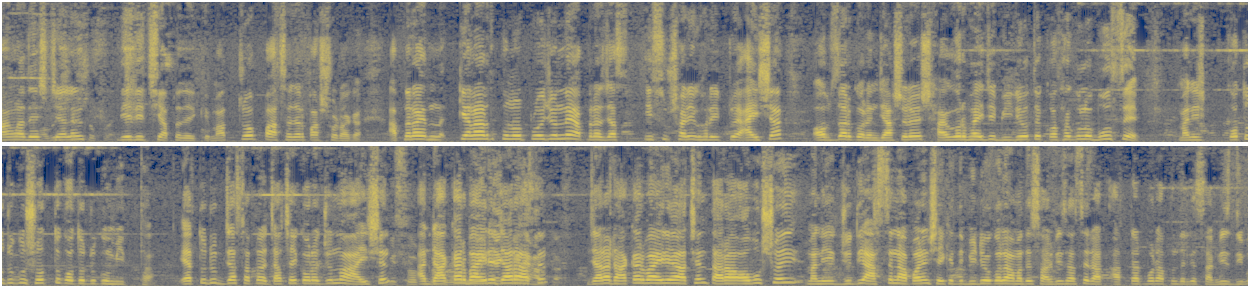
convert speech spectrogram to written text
বাংলাদেশ চ্যালেঞ্জ দিয়ে দিচ্ছি আপনাদেরকে মাত্র পাঁচ হাজার পাঁচশো টাকা। আপনারা কেনার কোনো প্রয়োজন নেই আপনারা জাস্ট ইস্যু শাড়ি ঘরে একটু আইসা অবজার্ভ করেন যে আসলে সাগর ভাই যে ভিডিওতে কথাগুলো বলছে মানে কতটুকু সত্য কতটুকু মিথ্যা। এতটুকু জাস্ট আপনারা যাচাই করার জন্য আইসেন। আর ঢাকার বাইরে যারা আছেন যারা ঢাকার বাইরে আছেন, তারা অবশ্যই মানে যদি আসতে না পারেন, সেই ক্ষেত্রে ভিডিও কলে আমাদের সার্ভিস আছে। রাত আটটার পর আপনাদেরকে সার্ভিস দিব।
